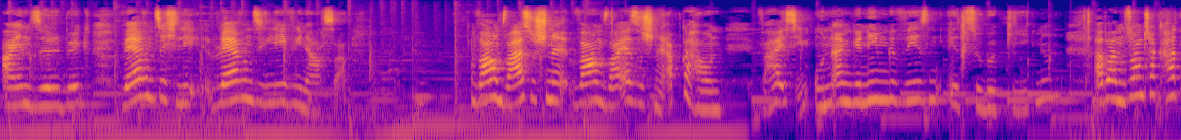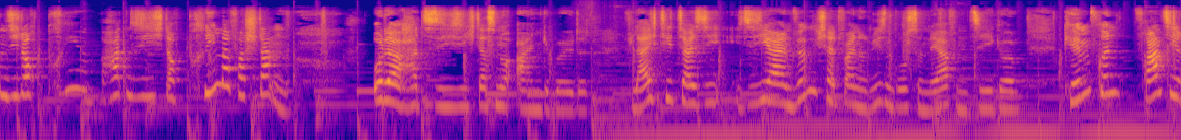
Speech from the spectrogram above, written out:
einsilbig, während, sich während sie Levi nachsah. Warum war, er so schnell, warum war er so schnell abgehauen? War es ihm unangenehm gewesen, ihr zu begegnen? Aber am Sonntag hatten sie, doch prim, hatten sie sich doch prima verstanden. Oder hat sie sich das nur eingebildet? Vielleicht hielt sie, sie ja in Wirklichkeit für eine riesengroße Nervensäge. Kim, Franzi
